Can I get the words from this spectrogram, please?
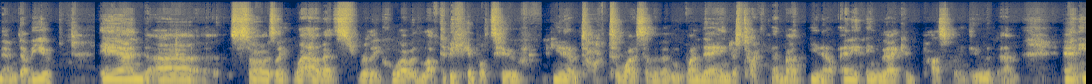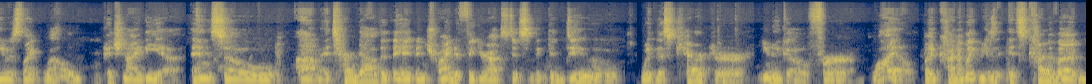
MW, and uh, so I was like, wow, that's really cool. I would love to be able to, you know, talk to one of some of them one day and just talk to them about, you know, anything that I could possibly do with them. And he was like, well, pitch an idea. And so um, it turned out that they had been trying to figure out to do something to do with this character, Unico, for a while, but kind of like because it's kind of a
